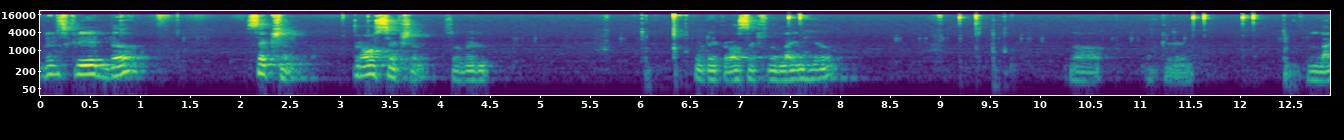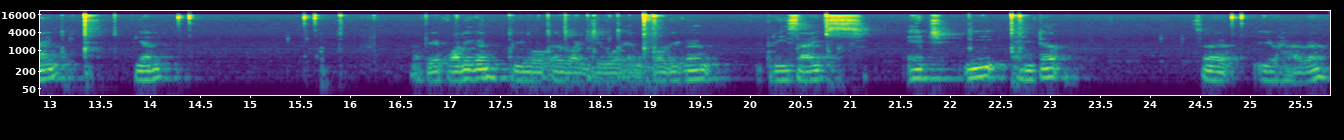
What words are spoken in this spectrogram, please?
let's create the section cross section. So we'll put a cross sectional line here. Uh, okay line L okay polygon p-o-l-y-g-o-n polygon three sides edge e enter. So you have a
